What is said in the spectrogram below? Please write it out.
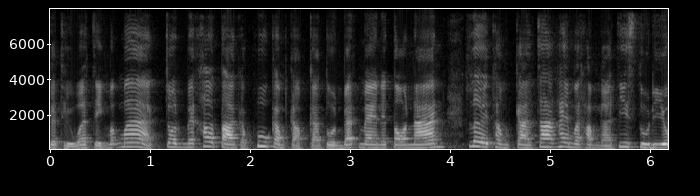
ก็ถือว่าเจ๋งมากๆ จนไปเข้าตากับผู้กำกับการ์ตูนแบทแมนในตอนนั้น เลยทำการจ้างให้มาทำงานที่สตูดิโอ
